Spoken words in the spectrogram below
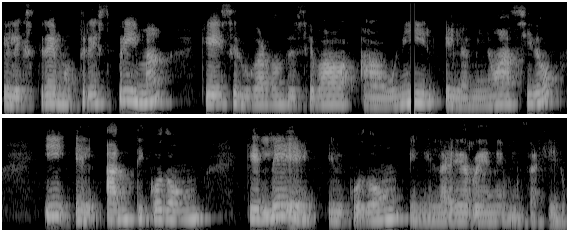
El extremo 3', que es el lugar donde se va a unir el aminoácido, y el anticodón, que lee el codón en el ARN mensajero.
